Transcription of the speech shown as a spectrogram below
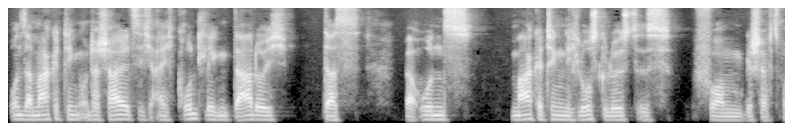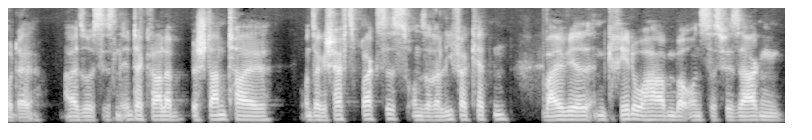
unser Marketing unterscheidet sich eigentlich grundlegend dadurch, dass bei uns Marketing nicht losgelöst ist vom Geschäftsmodell. Also es ist ein integraler Bestandteil unserer Geschäftspraxis, unserer Lieferketten, weil wir ein Credo haben bei uns, dass wir sagen,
